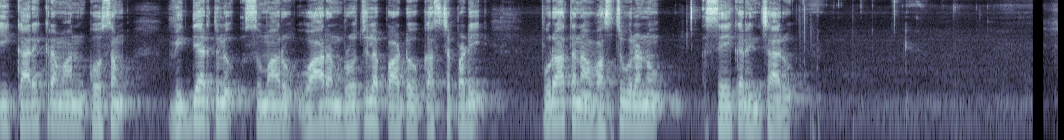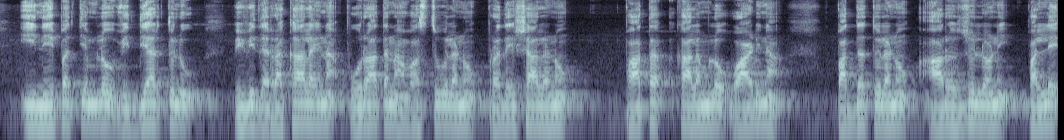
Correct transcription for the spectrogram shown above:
ఈ కార్యక్రమం కోసం విద్యార్థులు సుమారు వారం రోజుల పాటు కష్టపడి పురాతన వస్తువులను సేకరించారు. ఈ నేపథ్యంలో విద్యార్థులు వివిధ రకాలైన పురాతన వస్తువులను ప్రదేశాలను పాత కాలంలో వాడిన పద్ధతులను ఆ రోజుల్లోని పల్లె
